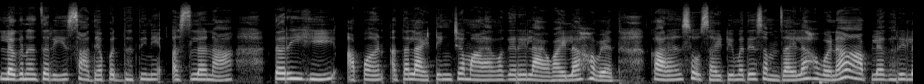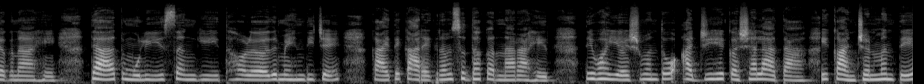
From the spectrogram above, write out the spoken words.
लग्न जरी साध्या पद्धतीने असलं ना तरीही आपण आता लायटिंगच्या माळा वगैरे लावायला हव्यात. कारण सोसायटीमध्ये समजायला हवं ना आपल्या घरी लग्न आहे. त्यात मुली संगीत हळद मेहंदीचे काय ते कार्यक्रमसुद्धा करणार आहेत. तेव्हा यश म्हणतो आजी हे कशाला आता? ही कांचन म्हणते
